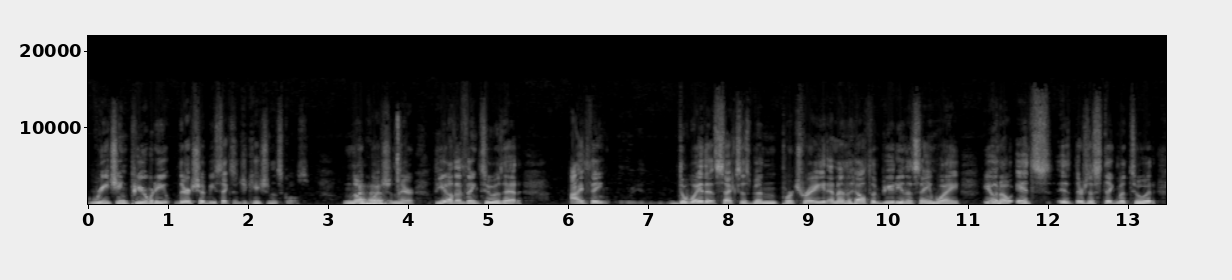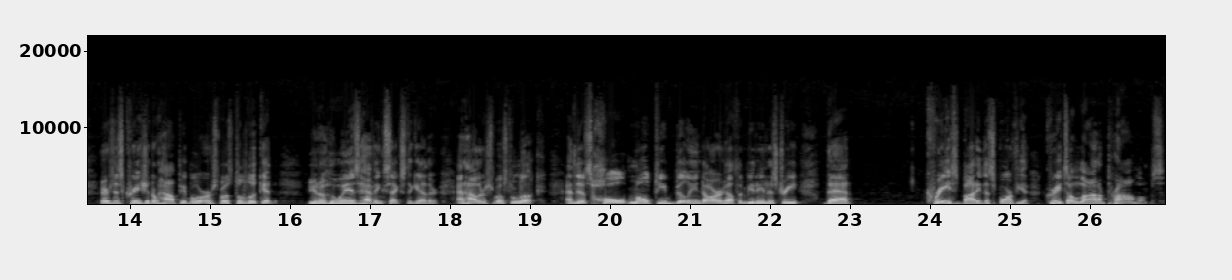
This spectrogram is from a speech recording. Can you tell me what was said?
reaching puberty, there should be sex education in schools. No uh-huh. question there. The other thing too is that I think the way that sex has been portrayed and then health and beauty in the same way, you know, it's, it, there's a stigma to it. There's this creation of how people are supposed to look at, you know, who is having sex together and how they're supposed to look. And this whole multi-billion dollar health and beauty industry that creates body dysmorphia, creates a lot of problems.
